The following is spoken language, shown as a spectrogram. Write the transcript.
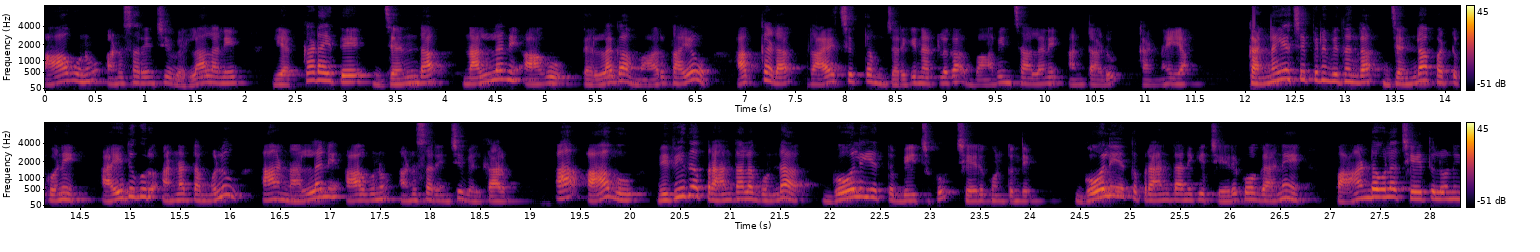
ఆవును అనుసరించి వెళ్ళాలని. ఎక్కడైతే జెండా నల్లని ఆవు తెల్లగా మారుతాయో అక్కడ ప్రాయశ్చిత్తం జరిగినట్లుగా భావించాలని అంటాడు కన్నయ్య. కన్నయ్య చెప్పిన విధంగా జెండా పట్టుకొని ఐదుగురు అన్నతమ్ములు ఆ నల్లని ఆవును అనుసరించి వెళ్తారు. ఆ ఆవు వివిధ ప్రాంతాల గుండా గోలియత్ బీచ్కు చేరుకుంటుంది. గోలియత్ ప్రాంతానికి చేరుకోగానే పాండవుల చేతిలోని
